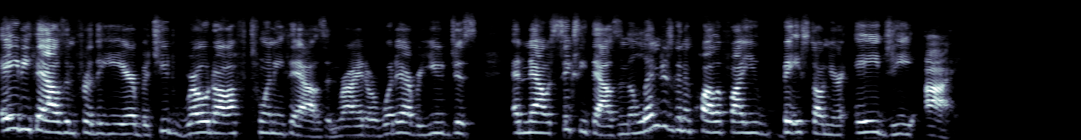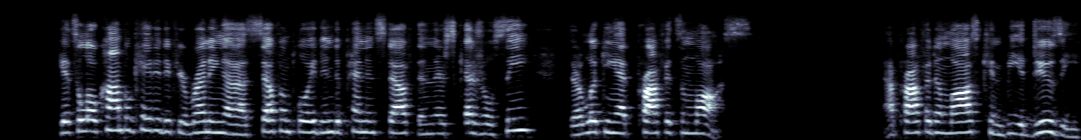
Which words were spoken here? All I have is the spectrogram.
80,000 for the year, but you wrote off 20,000, right? Or whatever. You just, and now it's 60,000. The lender is going to qualify you based on your AGI. Gets a little complicated if you're running a self-employed independent stuff, then there's Schedule C. They're looking at profits and loss. A profit and loss can be a doozy.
